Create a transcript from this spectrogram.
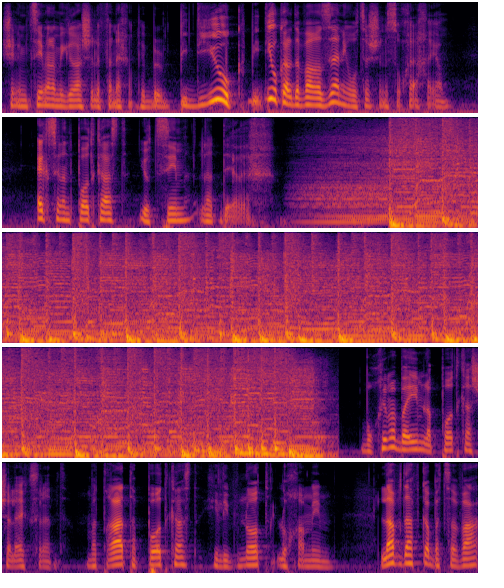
שנמצאים על המגרש שלפניכם. ובדיוק, בדיוק על הדבר הזה אני רוצה שנשוחח היום. אקסלנט פודקאסט, יוצאים לדרך. ברוכים הבאים לפודקאסט של אקסלנט. מטרת הפודקאסט היא לבנות לוחמים. לאו דווקא בצבא,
